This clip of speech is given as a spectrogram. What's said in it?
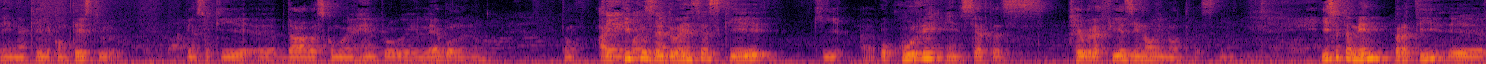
en aquel contexto, pienso que eh, dabas como ejemplo el ébola, ¿no? Entonces, hay sí, tipos de doenças que, que uh, ocurren en ciertas geografías y no en otras. ¿no? Eso también para ti eh,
